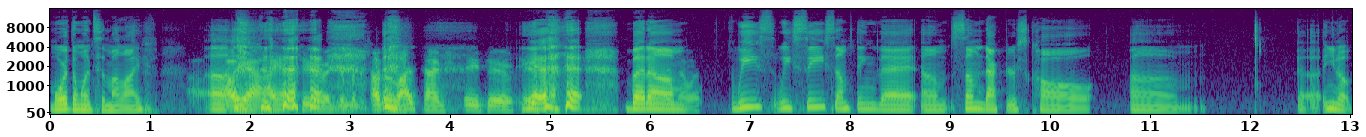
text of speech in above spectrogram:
more than once in my life. Uh, oh yeah, I have too, in different other lifetimes too. Yeah, yeah. but um, we we see something that um some doctors call um, uh, you know,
